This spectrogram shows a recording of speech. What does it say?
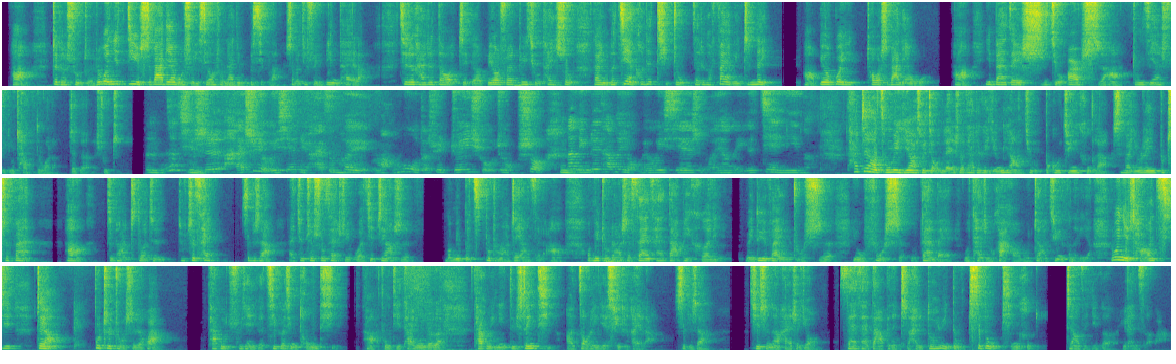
啊，这个数值，如果你低于十八点五属于消瘦，那就不行了，是吧？就属于病态了。其实还是到这个，不要说追求太瘦，但有个健康的体重，在这个范围之内啊，不要过于超过十八点五啊，一般在十九二十哈中间数就差不多了，这个数值。嗯，那其实还是有一些女孩子会盲目的去追求这种瘦，那您对她们有没有一些什么样的一个建议呢？她这样从我们营养学角度来说，她这个营养就不够均衡了，是吧？有人不吃饭。啊，经常吃多吃就吃菜，是不是啊？哎，就吃蔬菜水果，就这样是，我们不不主张这样子了哈。我们主张是三餐搭配合理，每顿饭有主食、有副食、有蛋白、有碳水化合物，这样均衡的营养。如果你长期这样不吃主食的话，它会出现一个饥渴性酮体，哈，酮体它用这个，它会引对身体啊造成一些损害了，是不是啊？其实呢，还是要三餐搭配的吃，还有多运动，吃动平衡这样子一个原则吧。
